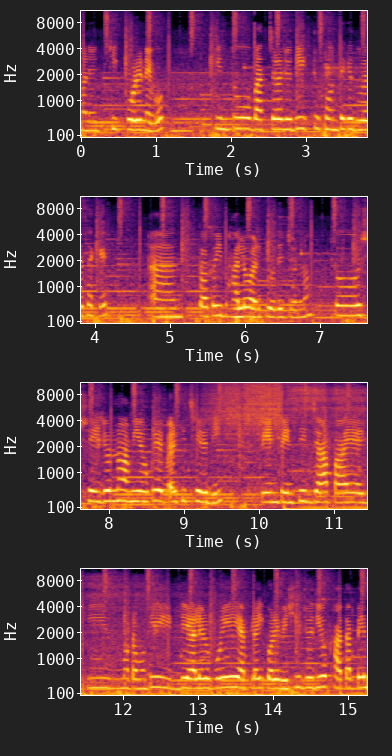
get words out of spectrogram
মানে ঠিক করে নেব। কিন্তু বাচ্চারা যদি একটু ফোন থেকে দূরে থাকে ততই ভালো আর কি ওদের জন্য। তো সেই জন্য আমি ওকে আর কি ছেড়ে দিই। পেন, পেন্সিল যা পায় আর কি মোটামুটি দেয়ালের ওপরেই অ্যাপ্লাই করে বেশি। যদিও খাতা, পেন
